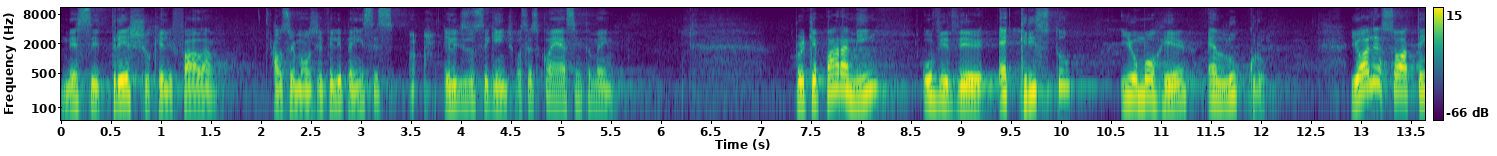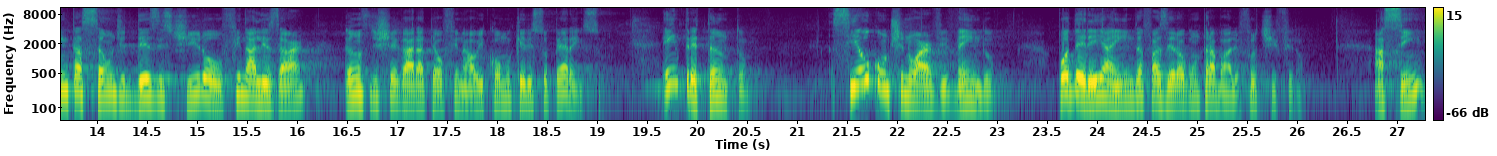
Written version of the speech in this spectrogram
Nesse trecho que ele fala aos irmãos de Filipenses, ele diz o seguinte: vocês conhecem também. Porque para mim o viver é Cristo e o morrer é lucro. E olha só a tentação de desistir ou finalizar antes de chegar até o final e como que ele supera isso. Entretanto, se eu continuar vivendo, poderei ainda fazer algum trabalho frutífero. Assim,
